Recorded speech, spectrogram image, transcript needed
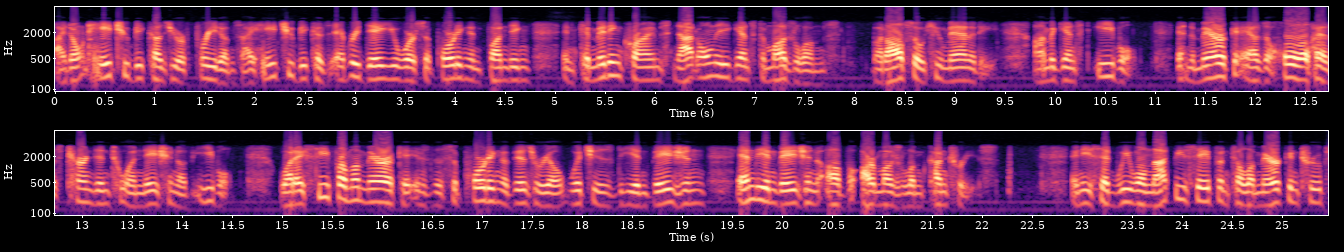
I don't hate you because you're freedoms. I hate you because every day you are supporting and funding and committing crimes not only against Muslims, but also humanity. I'm against evil. And America as a whole has turned into a nation of evil. What I see from America is the supporting of Israel, which is the invasion and the invasion of our Muslim countries. And he said, We will not be safe until American troops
